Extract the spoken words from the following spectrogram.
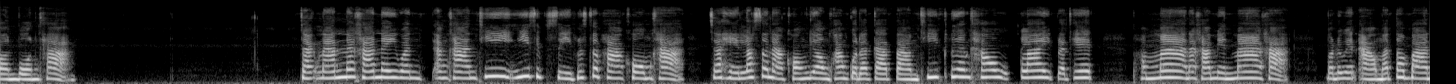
ตอนบนค่ะ จากนั้นนะคะในวันอังคารที่ 24 พฤษภาคมค่ะ จะเห็นลักษณะของหย่อมความกดอากาศต่ำที่เคลื่อนเข้าใกล้ประเทศพม่านะคะ เมียนมาค่ะ บริเวณอ่าวมัตตบัน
